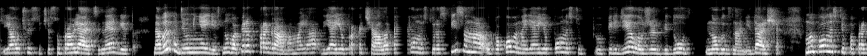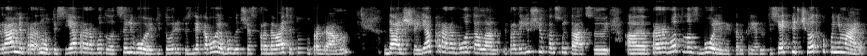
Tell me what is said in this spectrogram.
я учусь сейчас управлять энергией. На выходе у меня есть, ну, во-первых, программа моя, я ее прокачала, полностью расписана, упакована, я ее полностью переделала уже ввиду новых знаний. Дальше. Мы полностью по программе, ну, то есть я проработала целевую аудиторию, то есть для кого я буду сейчас продавать эту программу. Дальше. Я проработала продающую консультацию, а, проработала с болями конкретно. То есть я теперь четко понимаю,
